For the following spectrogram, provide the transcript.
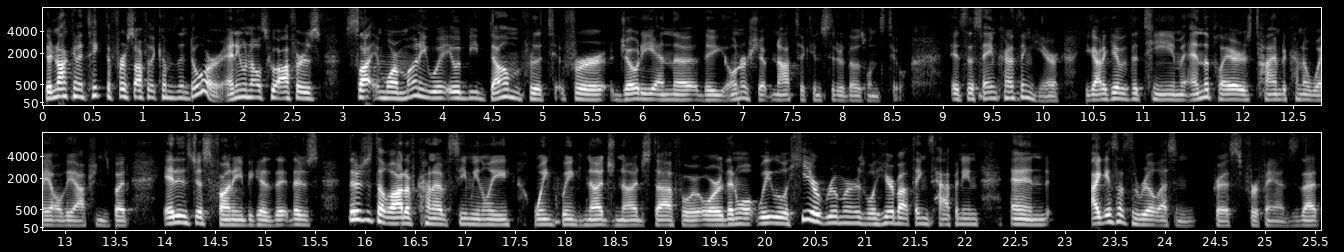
they're not going to take the first offer that comes in the door. Anyone else who offers slightly more money, it would be dumb for the t- for Jody and the the ownership not to consider those ones too. It's the same kind of thing here. You got to give the team and the players time to kind of weigh all the options, but it is just funny because th- there's there's just a lot of kind of seemingly wink wink nudge nudge stuff or or then we'll, we will hear rumors, we'll hear about things happening and I guess that's the real lesson, Chris, for fans is that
